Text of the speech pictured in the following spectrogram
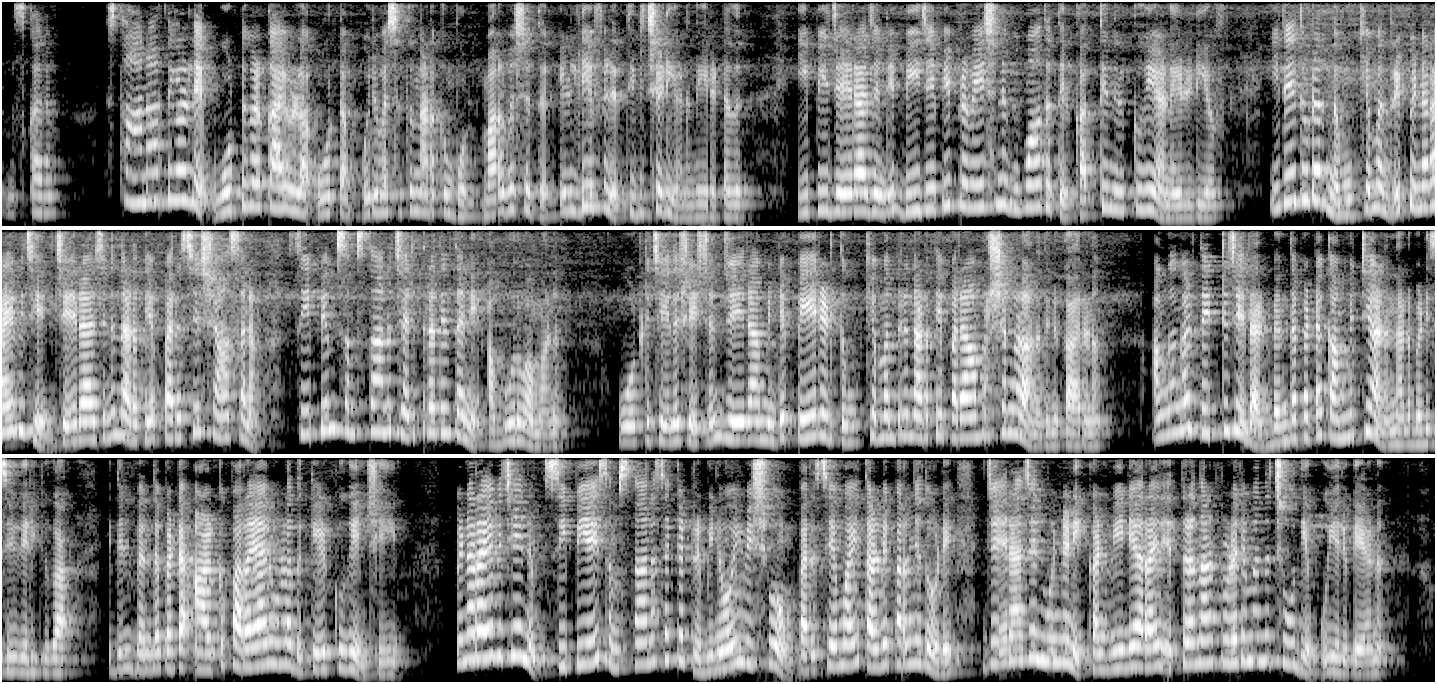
നമസ്കാരം. സ്ഥാനാർത്ഥികളുടെ വോട്ടുകൾക്കായുള്ള ഓട്ടം ഒരു വശത്ത് നടക്കുമ്പോൾ മറുവശത്ത് എൽ ഡി എഫിന് തിരിച്ചടിയാണ് നേരിട്ടത്. ഇ പി ജയരാജന്റെ ബി ജെ പി പ്രവേശന വിവാദത്തിൽ കത്തി നിൽക്കുകയാണ് എൽ ഡി എഫ്. ഇതേ തുടർന്ന് മുഖ്യമന്ത്രി പിണറായി വിജയൻ ജയരാജന് നടത്തിയ പരസ്യ ശാസന സി പി എം സംസ്ഥാന ചരിത്രത്തിൽ തന്നെ അപൂർവമാണ്. വോട്ട് ചെയ്ത ശേഷം ജയരാമിന്റെ പേരെടുത്ത് മുഖ്യമന്ത്രി നടത്തിയ പരാമർശങ്ങളാണ് ഇതിന് കാരണം. അംഗങ്ങൾ തെറ്റ് ചെയ്താൽ ബന്ധപ്പെട്ട കമ്മിറ്റിയാണ് നടപടി സ്വീകരിക്കുക. ഇതിൽ ബന്ധപ്പെട്ട ആൾക്ക് പറയാനുള്ളത് കേൾക്കുകയും ചെയ്യും. പിണറായി വിജയനും സി പി ഐ സംസ്ഥാന സെക്രട്ടറി ബിനോയ് വിശ്വവും പരസ്യമായി തള്ളിപ്പറഞ്ഞതോടെ ജയരാജൻ മുന്നണി കൺവീനിയറായി എത്രനാൾ തുടരുമെന്ന ചോദ്യം ഉയരുകയാണ്.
